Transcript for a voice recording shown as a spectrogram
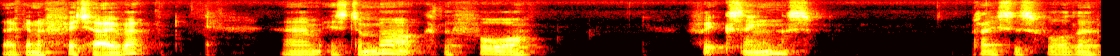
they're going to fit over um, is to mark the four fixings places for the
